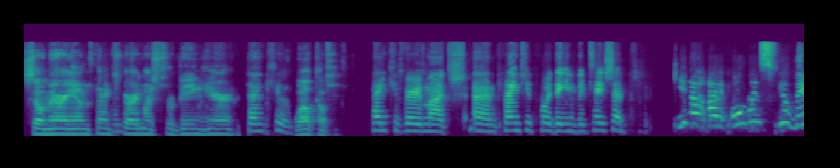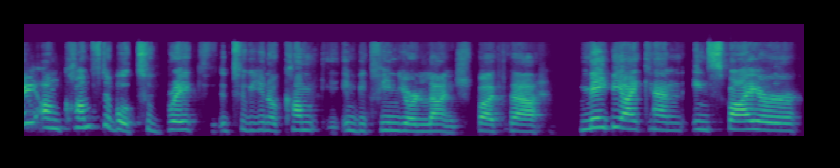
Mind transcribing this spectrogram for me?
So Maryam, thanks thank very much for being here. Thank you. Welcome. Thank you very much. And thank you for the invitation. You know, I always feel very uncomfortable to break, to, you know, come in between your lunch, but uh, maybe I can inspire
